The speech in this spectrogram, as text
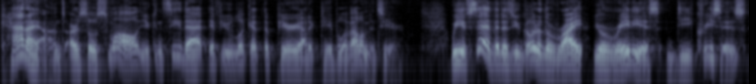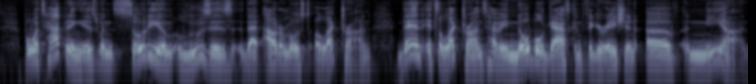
cations are so small, you can see that if you look at the periodic table of elements here. We have said that as you go to the right, your radius decreases, but what's happening is when sodium loses that outermost electron, then its electrons have a noble gas configuration of neon.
